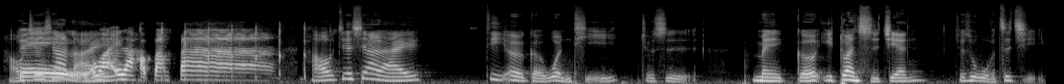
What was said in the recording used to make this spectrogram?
好，接下来哇，伊拉好棒棒。好，接下来。第二个问题就是，每隔一段时间，就是我自己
